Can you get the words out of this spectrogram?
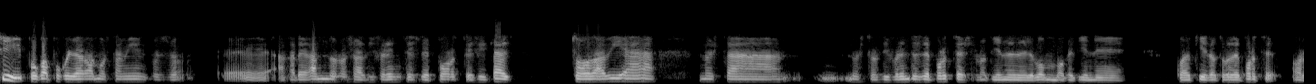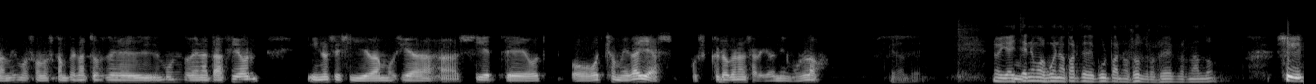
Sí, poco a poco llegamos también, pues, eh, agregándonos a diferentes deportes y tal. Todavía no está, nuestros diferentes deportes no tienen el bombo que tiene cualquier otro deporte. Ahora mismo son los campeonatos del mundo de natación y no sé si llevamos ya siete o, ocho medallas, pues creo que no han salido de ningún lado. No, y ahí tenemos buena parte de culpa nosotros, ¿eh, Fernando? Sí,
